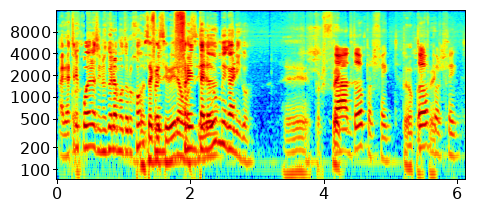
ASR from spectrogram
a las tres cuadras se nos quedó la motorhome O sea que frente, si frente a lo de un mecánico. Eh, perfecto. Está todo perfecto. Todo Todo, perfecto.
